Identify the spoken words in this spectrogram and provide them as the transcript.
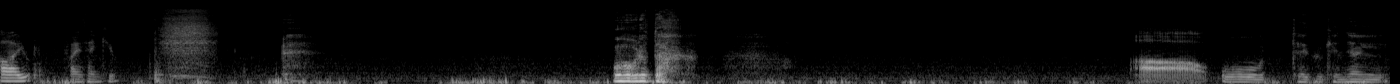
How are you? Fine, thank you. 오, 어렵다. 아, 오, 대그 굉장히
